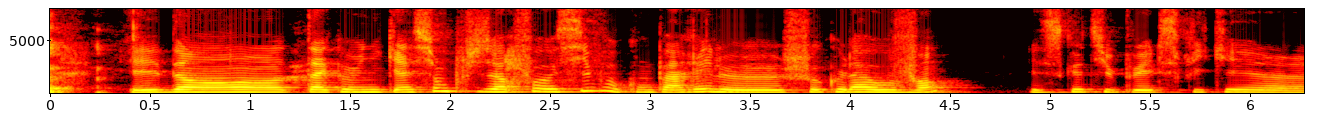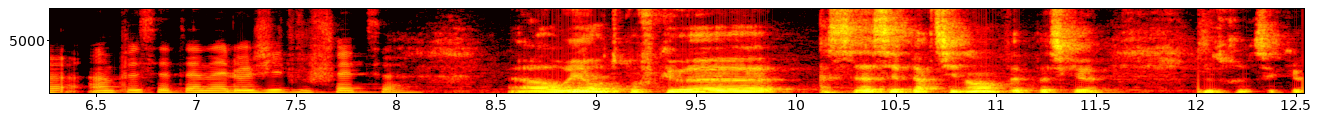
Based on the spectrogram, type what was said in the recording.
Et dans ta communication, plusieurs fois aussi, vous comparez le chocolat au vin. Est-ce que tu peux expliquer euh, un peu cette analogie que vous faites? Alors oui, on trouve que euh, c'est assez pertinent en fait, parce que le truc, c'est que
